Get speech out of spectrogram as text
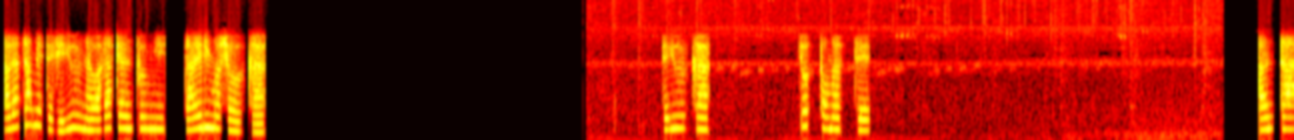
改めて自由な我がキャンプに帰りましょうか。っていうか、ちょっと待って。あんた、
